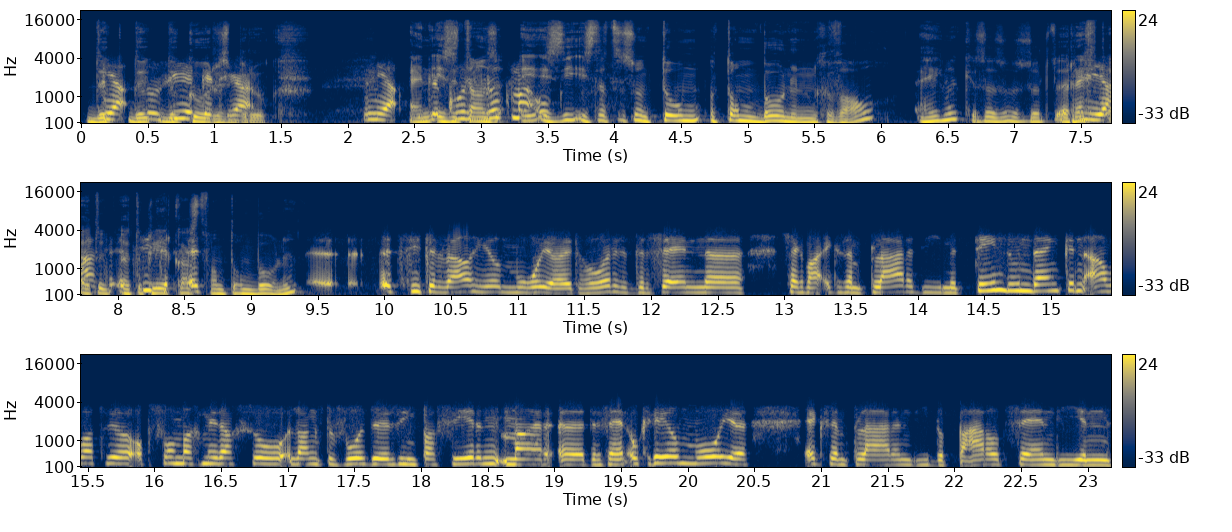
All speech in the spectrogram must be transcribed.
de, ja, de, de koersbroek. Ja. en is, het dan, is, die, is dat zo'n Tom, Tom Bonen geval? Eigenlijk? Zo'n soort recht uit de, uit de kleerkast van Tom Bonen? Het ziet er wel heel mooi uit hoor. Er zijn uh, zeg maar exemplaren die meteen doen denken aan wat we op zondagmiddag zo langs de voordeur zien passeren. Maar uh, er zijn ook heel mooie exemplaren die bepareld zijn, die in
